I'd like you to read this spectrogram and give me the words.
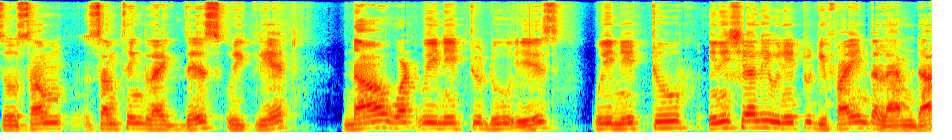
so some something like this we create now what we need to do is we need to initially we need to define the lambda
